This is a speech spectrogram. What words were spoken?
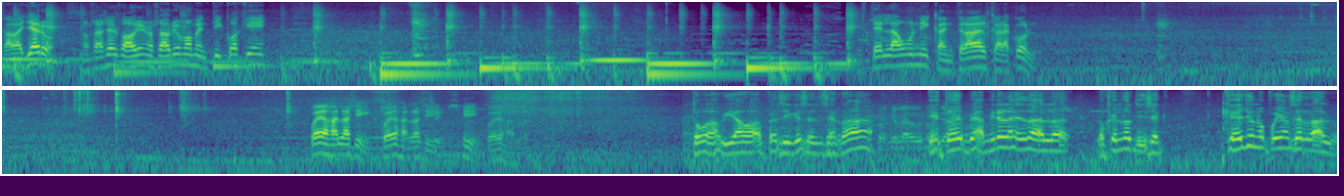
Caballero, nos hace el favor y nos abre un momentico aquí. Esta es la única entrada del caracol. Puede dejarla así, puede dejarla así, sí, puede dejarla. Todavía va, persigue ser cerrada. Y entonces, vea, mire la- la- la- lo que él nos dice, que ellos no podían cerrarlo,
